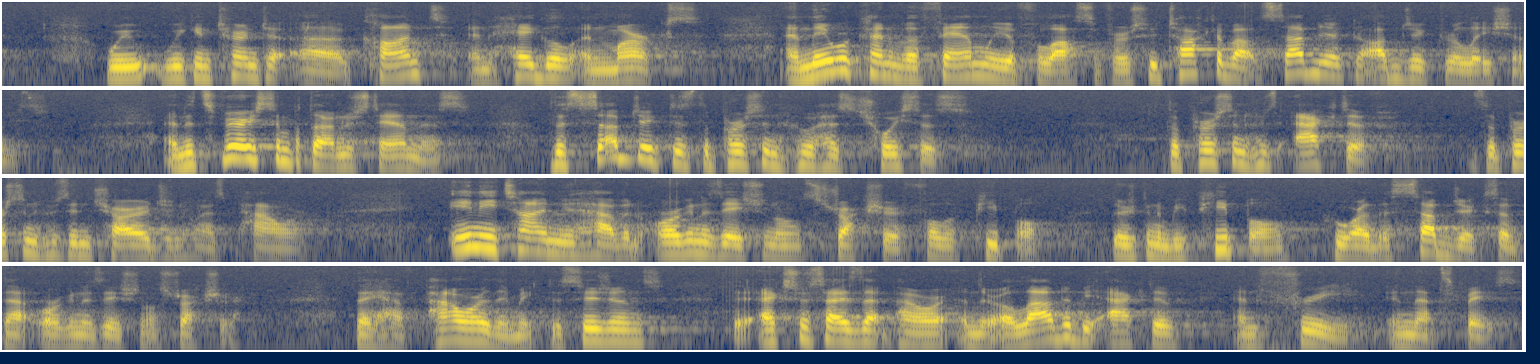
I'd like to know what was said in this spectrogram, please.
we, we can turn to uh, Kant and Hegel and Marx, and they were kind of a family of philosophers who talked about subject-object relations. And it's very simple to understand this. The subject is the person who has choices, the person who's active, is the person who's in charge and who has power. Anytime you have an organizational structure full of people, there's going to be people who are the subjects of that organizational structure. They have power, they make decisions, they exercise that power, and they're allowed to be active and free in that space.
